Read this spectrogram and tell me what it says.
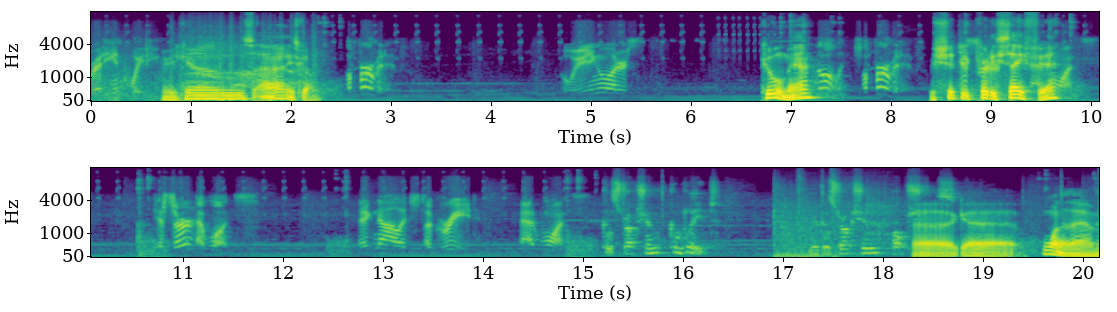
Ready and waiting. Here he comes, and he's gone. Affirmative. Awaiting orders. Cool, man. Affirmative. We should be pretty sir. safe At here. Construction complete. New construction options. Uh, get one of them,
